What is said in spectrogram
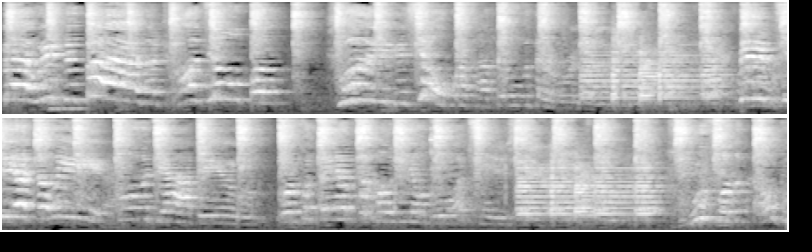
单位的办那长脚崩，说了一个笑话，他兜兜了。对不起啊，各位主嘉宾，我说的也不好，你要多提醒。书说的道过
